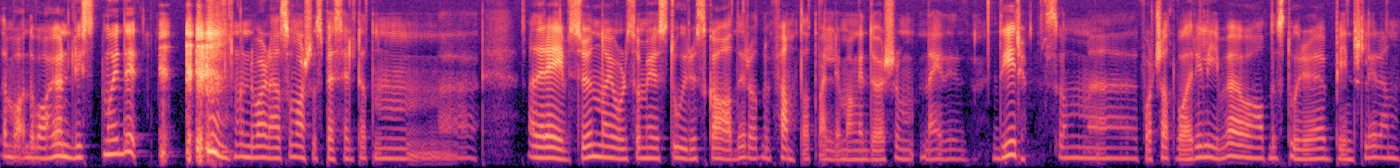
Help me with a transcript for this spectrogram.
det, var, det var jo en lystmorder. Det var det som var så spesielt, at den uh, reiv sund og gjorde så mye store skader. Og den fant at veldig mange som, nei, dyr som uh, fortsatt var i live og hadde store pinsler. Han,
